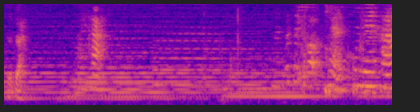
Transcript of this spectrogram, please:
เดี๋ยวจ้ะค่ะแล้วก็จะเกาะแขนคุณไงคะ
